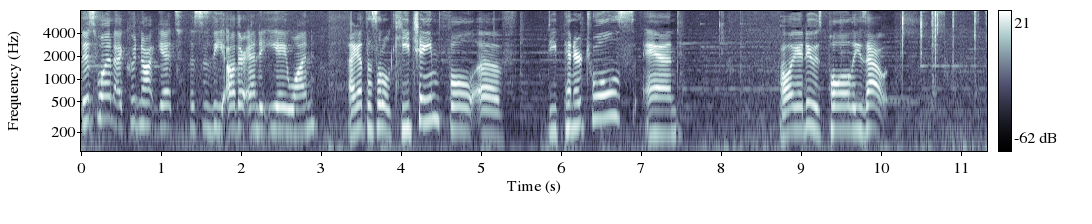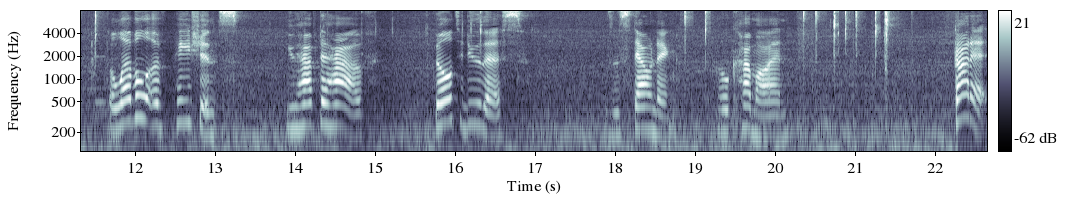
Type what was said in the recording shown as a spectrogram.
This one I could not get. This is the other end of EA1. I got this little keychain full of depinner tools and all I gotta do is pull all these out. The level of patience you have to have to be able to do this is astounding. Oh, come on. Got it!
